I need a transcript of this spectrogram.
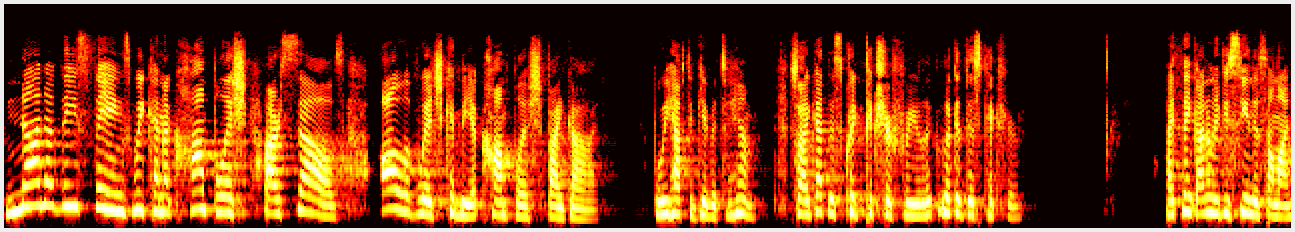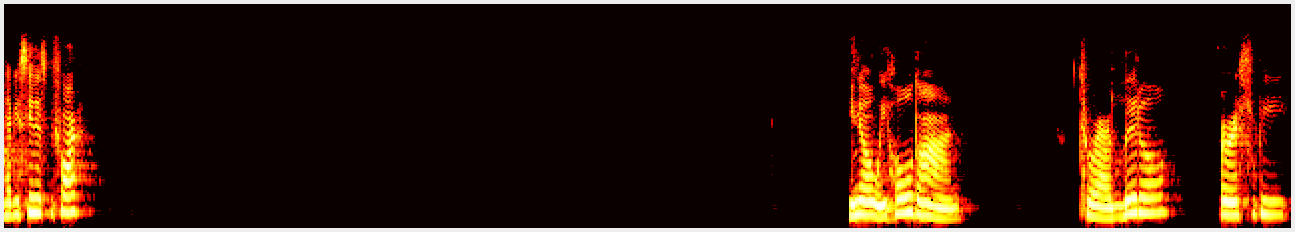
None of these things we can accomplish ourselves, all of which can be accomplished by God. But we have to give it to him. So I got this quick picture for you. Look, look at this picture. I think, I don't know if you've seen this online. Have you seen this before? You know, we hold on to our little earthly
